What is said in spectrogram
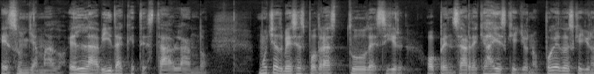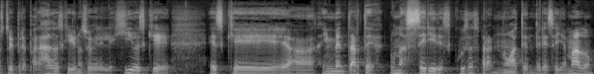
es un llamado, es la vida que te está hablando. Muchas veces podrás tú decir o pensar de que, ay, es que yo no puedo, es que yo no estoy preparado, es que yo no soy el elegido, es que es que ah, inventarte una serie de excusas para no atender ese llamado.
